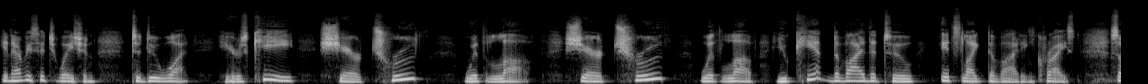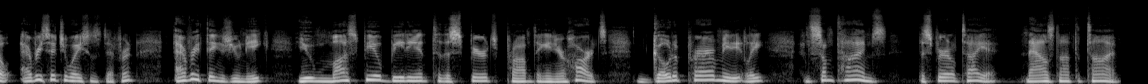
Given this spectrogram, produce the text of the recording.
in every situation to do what? Here's key share truth with love. Share truth with love. You can't divide the two. It's like dividing Christ. So every situation is different. Everything's unique. You must be obedient to the Spirit's prompting in your hearts. Go to prayer immediately. And sometimes the Spirit will tell you, now's not the time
